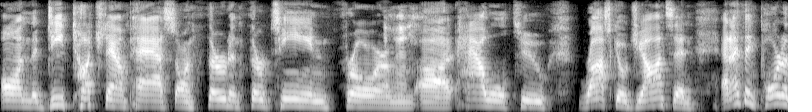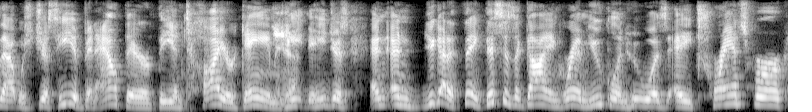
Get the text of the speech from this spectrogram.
on the deep touchdown pass on third and thirteen from uh, Howell to Roscoe Johnson, and I think part of that was just he had been out there the entire game, and he he just and and you got to think this is a guy in Graham Euclid who was a transfer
